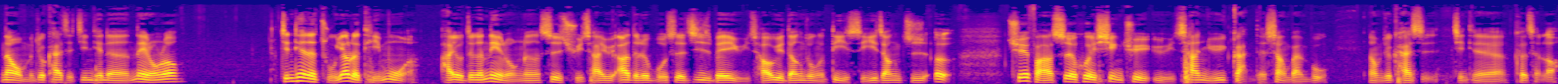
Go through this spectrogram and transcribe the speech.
那我们就开始今天的内容喽。今天的主要的题目啊。还有这个内容呢，是取材于阿德勒博士的《自卑与超越》当中的第十一章之二，缺乏社会兴趣与参与感的上半部。那我们就开始今天的课程了。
